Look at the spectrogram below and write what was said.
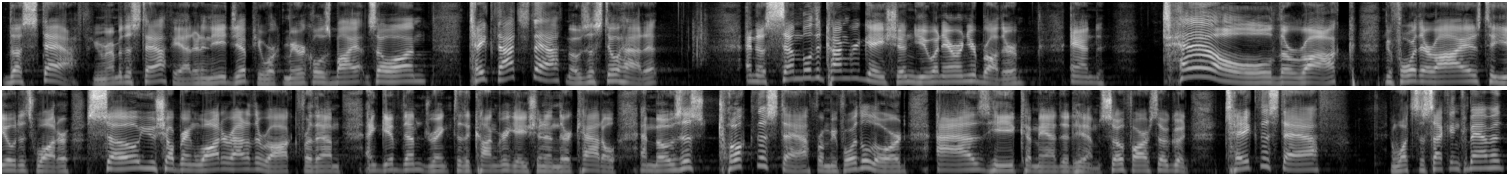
the staff. You remember the staff? He had it in Egypt, he worked miracles by it, and so on. Take that staff, Moses still had it, and assemble the congregation, you and Aaron your brother, and tell the rock before their eyes to yield its water. So you shall bring water out of the rock for them and give them drink to the congregation and their cattle. And Moses took the staff from before the Lord as he commanded him. So far, so good. Take the staff, and what's the second commandment?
